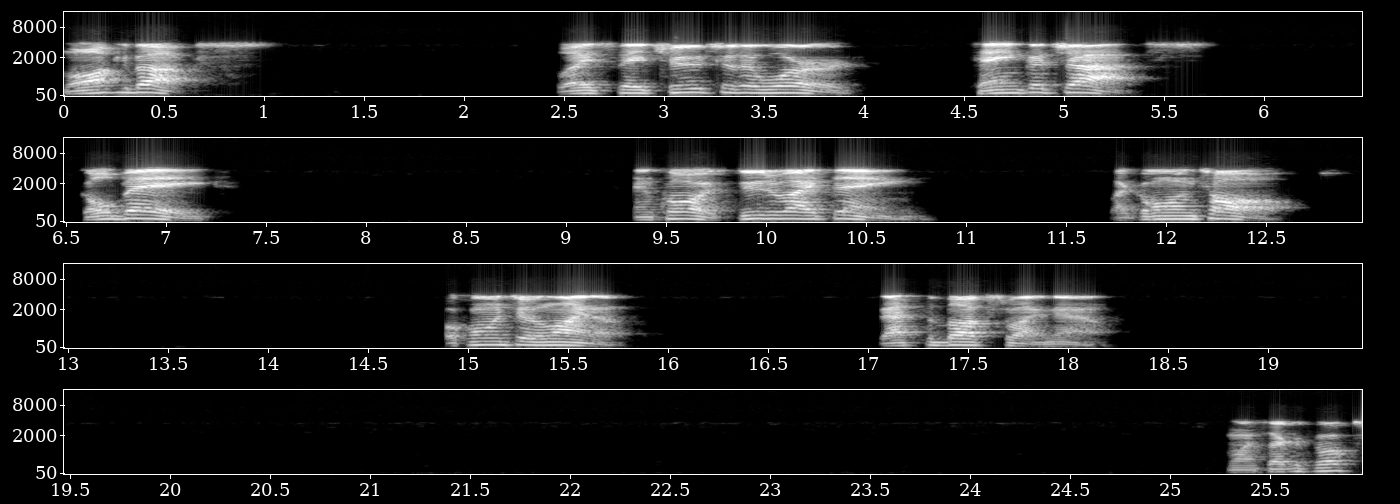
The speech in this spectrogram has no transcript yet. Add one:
Milwaukee Bucks. Let's stay true to the word. Take good shots. Go big. And of course, do the right thing. By going tall. Or going to the lineup. That's the Bucks right now. One second, folks.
